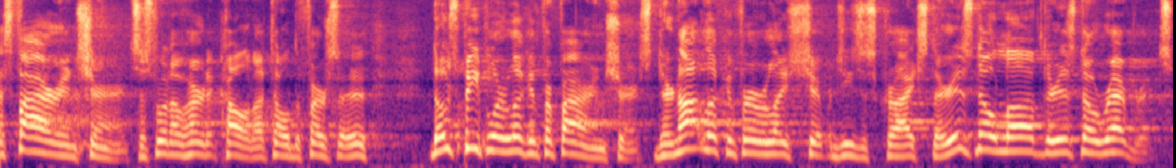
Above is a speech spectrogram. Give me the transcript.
That's fire insurance. That's what I've heard it called. I told the first, uh, those people are looking for fire insurance. They're not looking for a relationship with Jesus Christ. There is no love, there is no reverence.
